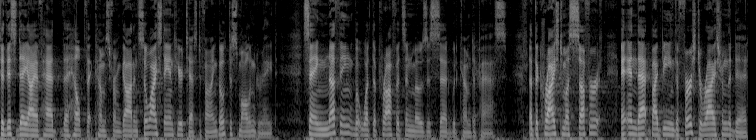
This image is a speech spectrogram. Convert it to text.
To this day, I have had the help that comes from God, and so I stand here testifying, both to small and great, saying nothing but what the prophets and Moses said would come to pass that the Christ must suffer, and, that by being the first to rise from the dead,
